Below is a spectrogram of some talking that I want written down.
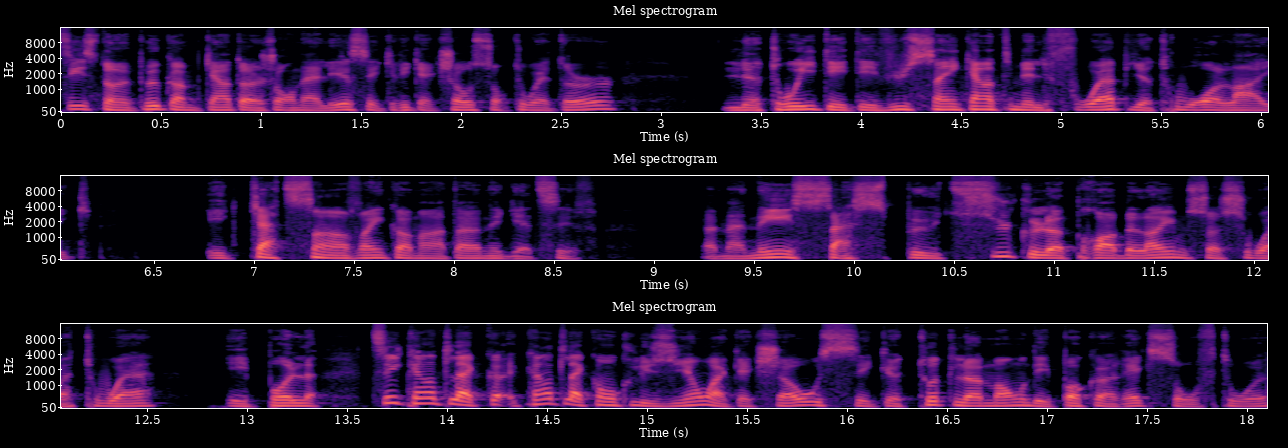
Tu sais, c'est un peu comme quand un journaliste écrit quelque chose sur Twitter. Le tweet a été vu 50 000 fois, puis il y a 3 likes et 420 commentaires négatifs. À un moment donné, ça se peut-tu que le problème, ce soit toi et pas le. Tu sais, quand la, quand la conclusion à quelque chose, c'est que tout le monde n'est pas correct sauf toi,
